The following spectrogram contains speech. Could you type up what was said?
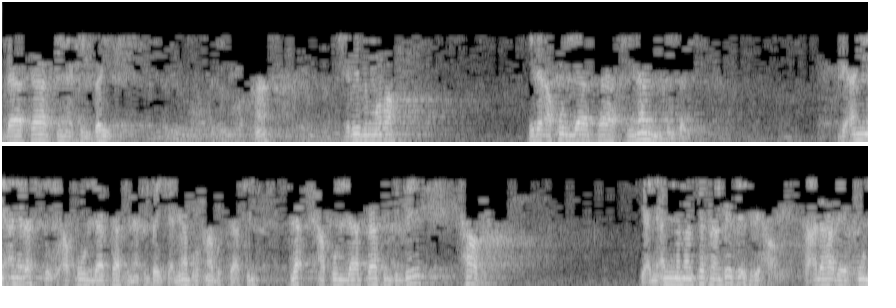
لا ساكن في البيت. ها. شبيه بالمضاف إذا أقول لا ساكنا في البيت. لأني أنا لست أقول لا ساكن في البيت يعني ما بالساكن لا أقول لا ساكن في البيت حاضر. يعني أن من سكن البيت ليس بحاضر فعلى هذا يكون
